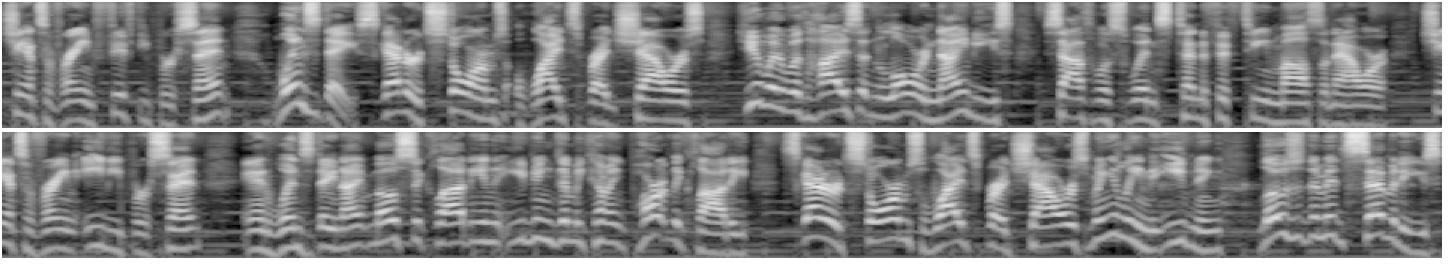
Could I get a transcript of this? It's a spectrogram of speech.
Chance of rain 50%. Wednesday scattered storms, widespread showers, humid with highs in the lower 90s, southwest winds 10 to 15 miles an hour, chance of rain 80%, and Wednesday night mostly cloudy in the evening, then becoming partly cloudy, scattered storms, widespread showers, mainly in the evening, lows in the mid 70s,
